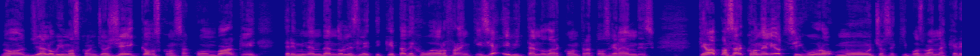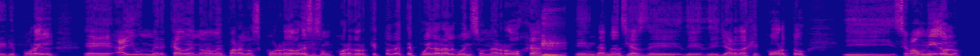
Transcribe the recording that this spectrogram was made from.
¿No? Ya lo vimos con Josh Jacobs, con Saquon Barkley, terminan dándoles la etiqueta de jugador franquicia, evitando dar contratos grandes. ¿Qué va a pasar con Elliott? Seguro muchos equipos van a querer ir por él. Eh, hay un mercado enorme para los corredores, es un corredor que todavía te puede dar algo en zona roja, en ganancias de, de yardaje corto, y se va un ídolo.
